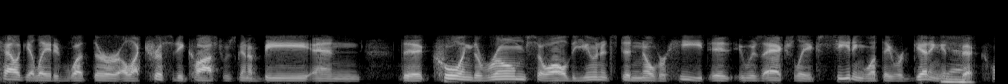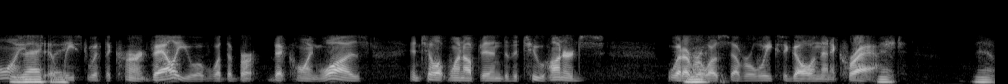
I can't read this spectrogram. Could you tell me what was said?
calculated what their electricity cost was going to be and the cooling the room so all the units didn't overheat, it, it was actually exceeding what they were getting Yeah, at Bitcoin, exactly. at least with the current value of what the Bitcoin was, until it went up into the 200s, whatever it was, several weeks ago, and then it crashed. Yeah.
